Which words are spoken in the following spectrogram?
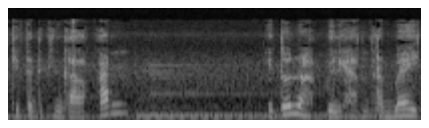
kita ditinggalkan itu adalah pilihan terbaik.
